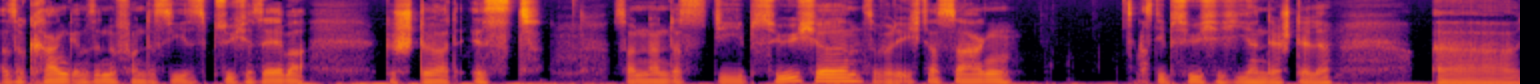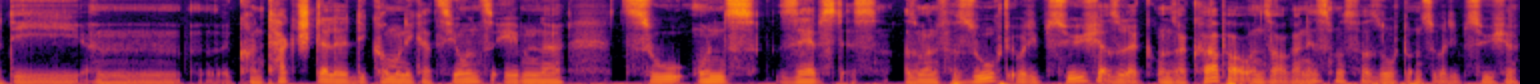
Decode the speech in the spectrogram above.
also krank im Sinne von, dass die Psyche selber gestört ist, sondern dass die Psyche, so würde ich das sagen, dass die Psyche hier an der Stelle äh, die ähm, Kontaktstelle, die Kommunikationsebene zu uns selbst ist. Also man versucht über die Psyche, also der, unser Körper, unser Organismus versucht uns über die Psyche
